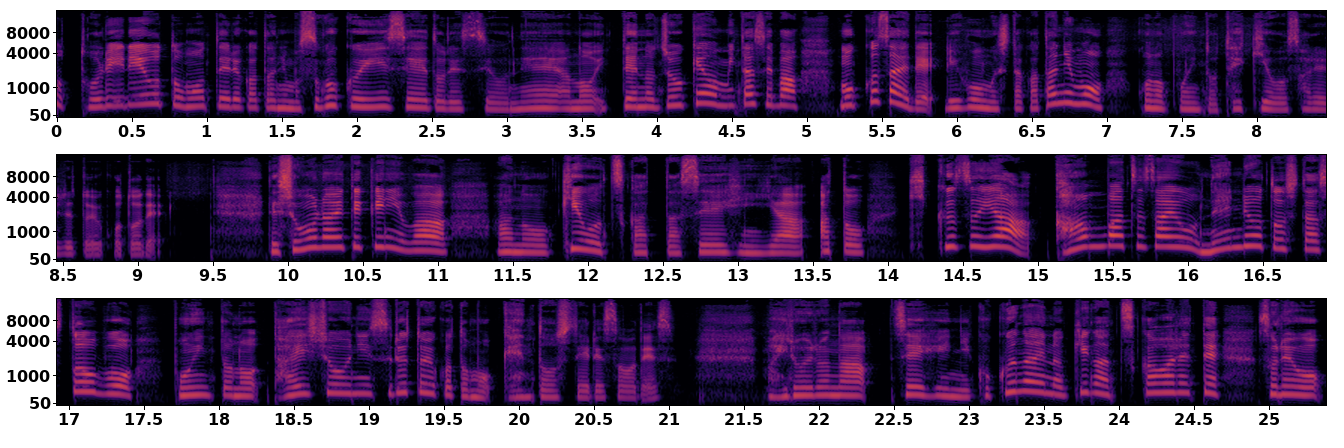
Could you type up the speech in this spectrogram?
を取り入れようと思っている方にもすごくいい制度ですよね。あの一定の条件を満たせば木材でリフォームした方にもこのポイント適用されるということで。で将来的にはあの木を使った製品やあと木くずや間伐材を燃料としたストーブをポイントの対象にするということも検討しているそうです。まあ、いろいろな製品に国内の木が使われてそれを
